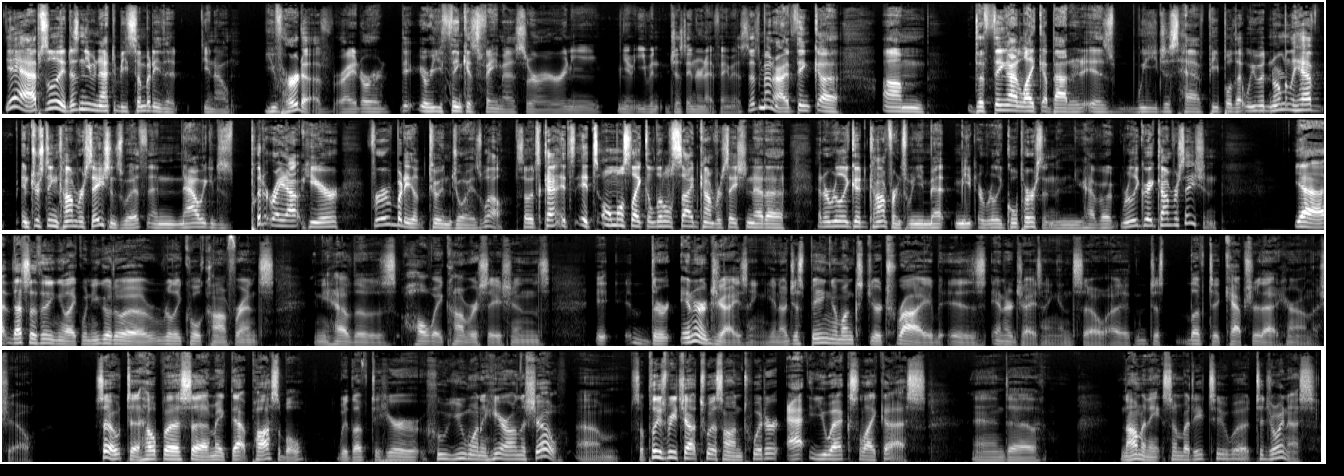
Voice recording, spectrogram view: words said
Yeah, absolutely. It doesn't even have to be somebody that you know you've heard of, right? Or or you think is famous, or any you know even just internet famous. doesn't matter. I think uh, um, the thing I like about it is we just have people that we would normally have interesting conversations with, and now we can just put it right out here for everybody to enjoy as well. So it's kind it's it's almost like a little side conversation at a at a really good conference when you met meet a really cool person and you have a really great conversation. Yeah, that's the thing. Like when you go to a really cool conference and you have those hallway conversations, it, they're energizing. You know, just being amongst your tribe is energizing, and so I just love to capture that here on the show. So to help us uh, make that possible, we'd love to hear who you want to hear on the show. Um, so please reach out to us on Twitter at UX Like Us and uh, nominate somebody to uh, to join us.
